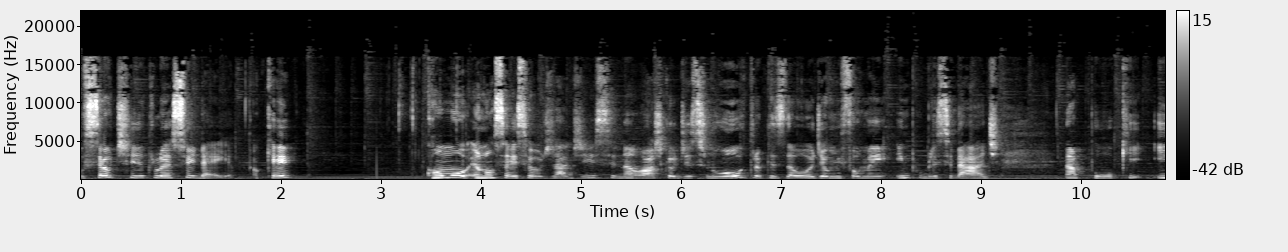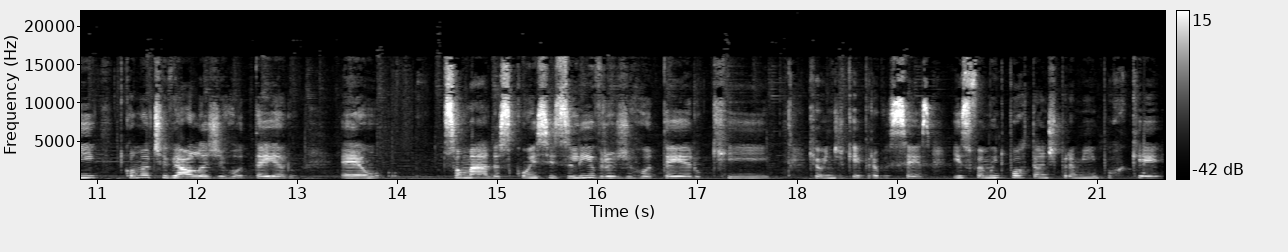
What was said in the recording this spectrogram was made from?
o seu título e a sua ideia, ok? Como eu não sei se eu já disse, não, acho que eu disse no outro episódio, eu me formei em publicidade na PUC e como eu tive aulas de roteiro, é, somadas com esses livros de roteiro que, que eu indiquei para vocês, isso foi muito importante para mim porque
